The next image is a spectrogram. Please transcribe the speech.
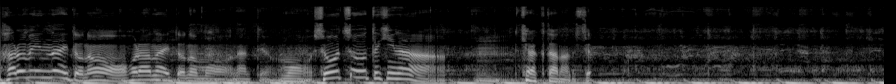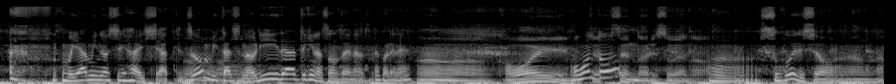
ハロウィンナイトの、ホラーナイトのもう、なんていうの、もう象徴的なうんキャラクターなんですよ。もう闇の支配者って、ゾンビたちのリーダー的な存在なんですね、これね。うんかわいいめっちゃ癖になりそうやなうん、すごいでしょ、なんか。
